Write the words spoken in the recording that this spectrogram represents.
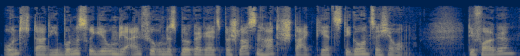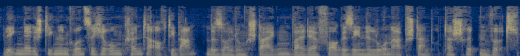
Und da die Bundesregierung die Einführung des Bürgergelds beschlossen hat, steigt jetzt die Grundsicherung. Die Folge, wegen der gestiegenen Grundsicherung könnte auch die Beamtenbesoldung steigen, weil der vorgesehene Lohnabstand unterschritten wird.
